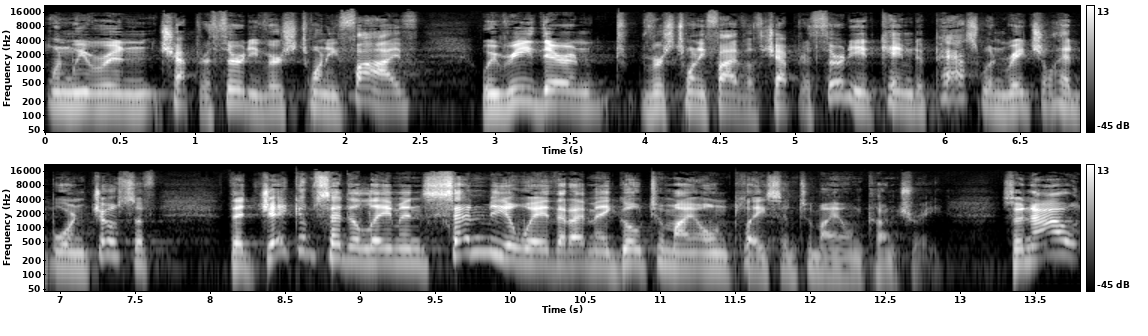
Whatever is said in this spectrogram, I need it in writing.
when we were in chapter 30, verse 25. We read there in verse 25 of chapter 30 it came to pass when Rachel had borne Joseph that Jacob said to Laban, Send me away that I may go to my own place and to my own country. So now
